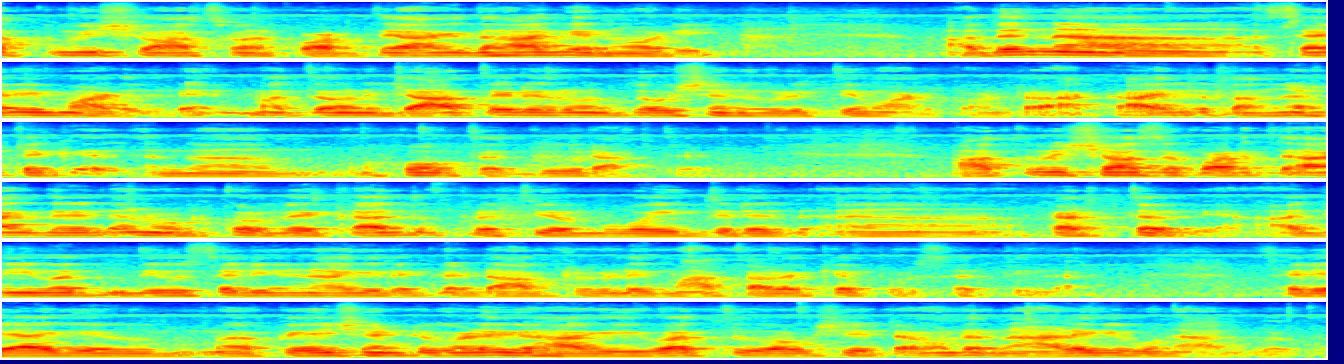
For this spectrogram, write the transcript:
ಆತ್ಮವಿಶ್ವಾಸವನ್ನು ಕೊರತೆ ಆಗದ ಹಾಗೆ ನೋಡಿ ಅದನ್ನು ಸರಿ ಮಾಡಿದರೆ ಮತ್ತು ಅವನ ಜಾತ್ರೆಯಲ್ಲಿರುವಂಥ ದೋಷ ನಿವೃತ್ತಿ ಮಾಡಿಕೊಂಡ್ರೆ ಆ ಕಾಯಿಲೆ ತನ್ನಷ್ಟಕ್ಕೆ ಹೋಗ್ತದೆ, ದೂರ ಆಗ್ತದೆ. ಆತ್ಮವಿಶ್ವಾಸ ಕೊರತೆ ಆಗದ್ರಿಂದ ನೋಡ್ಕೊಳ್ಬೇಕಾದ್ದು ಪ್ರತಿಯೊಬ್ಬ ವೈದ್ಯರ ಕರ್ತವ್ಯ. ಅದು ಇವತ್ತಿನ ದಿವಸದಲ್ಲಿ ಏನಾಗಿದೆ ಡಾಕ್ಟ್ರುಗಳಿಗೆ ಮಾತಾಡೋಕ್ಕೆ ಪುರ್ಸತ್ತಿಲ್ಲ ಸರಿಯಾಗಿ ಪೇಷಂಟ್ಗಳಿಗೆ ಹಾಗೆ ಇವತ್ತು ಔಷಧಿ ತಗೊಂಡ್ರೆ ನಾಳೆಗೆ ಗುಣ ಆಗಬೇಕು.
